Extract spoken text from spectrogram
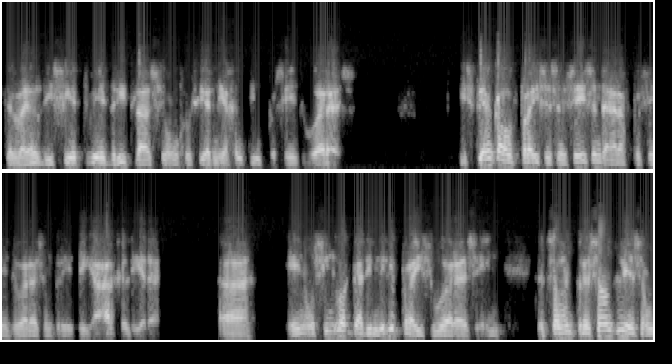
terwyl die C2 klas so ongeveer 19% hoër is. Die speenkalfpryse is 36% hoër as in 3 jaar gelede. Uh en ons sien ook dat die mielieprys hoër is en dit sal interessant wees om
